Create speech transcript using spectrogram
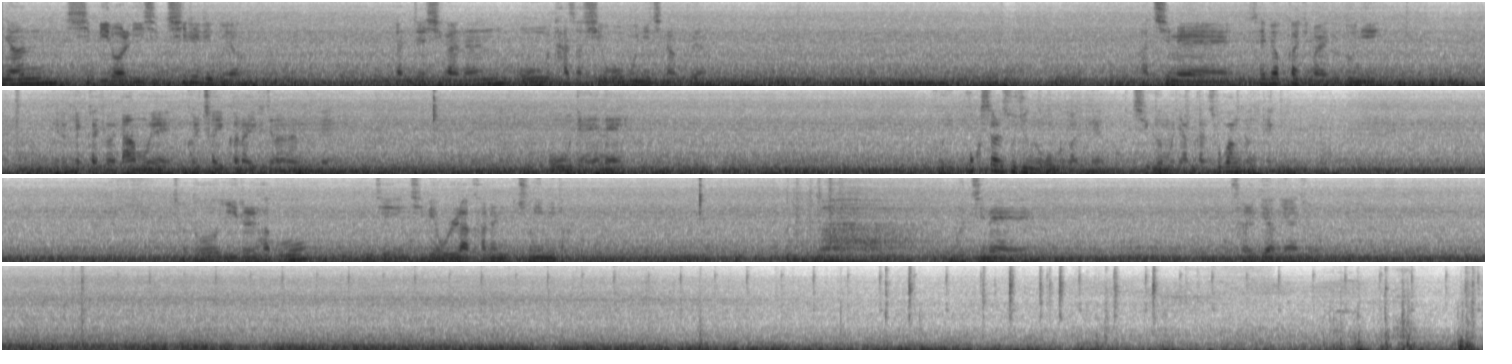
2024년 11월 27일이고요. 현재 시간은 오후 5시 5분이 지났고요. 아침에 새벽까지만 해도 눈이 이렇게까지 막 나무에 걸쳐 있거나 이러진 않았는데 오후 내내 거의 폭설 수준으로 온 것 같아요. 지금은 약간 소강 상태고. 저도 일을 하고 이제 집에 올라가는 중입니다. 아, 멋지네. 설경이 아주.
